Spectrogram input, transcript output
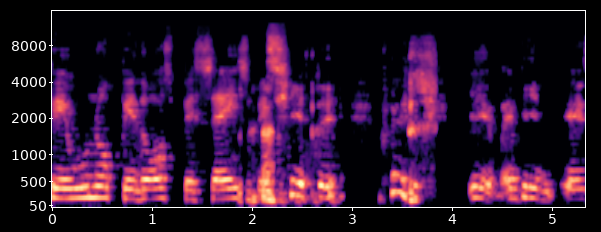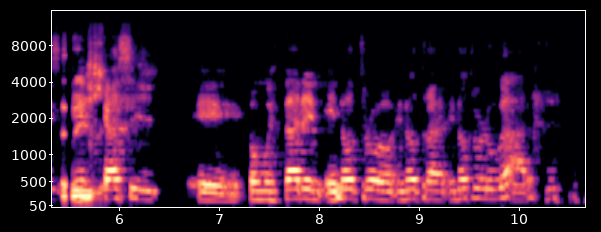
P1, P2, P6, P7. En fin, es, casi eh, como estar en, en, otro, en, otra, en otro lugar.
